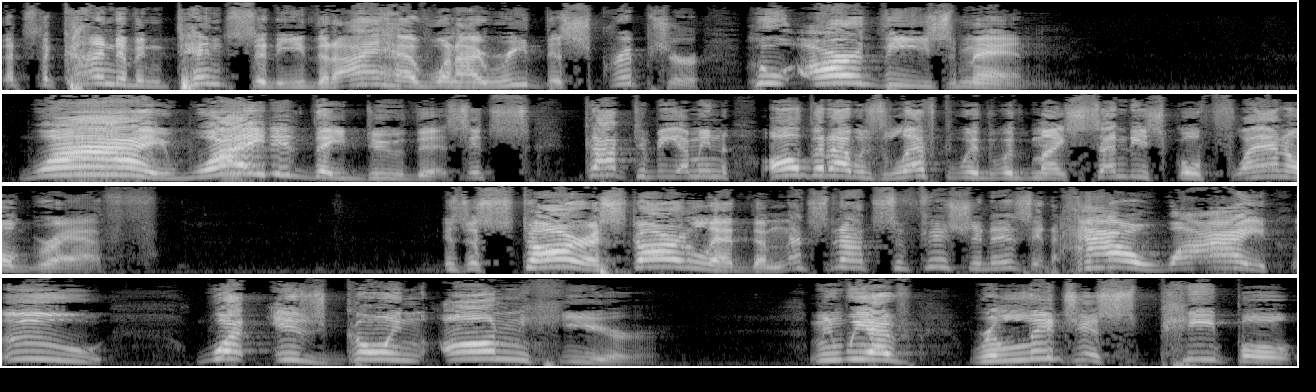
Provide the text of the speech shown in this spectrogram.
That's the kind of intensity that I have when I read the scripture. Who are these men? Why? Why did they do this? It's got to be, I mean, all that I was left with with my Sunday school flannel graph is a star. A star led them. That's not sufficient, is it? How? Why? Who? What is going on here? I mean, we have religious people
